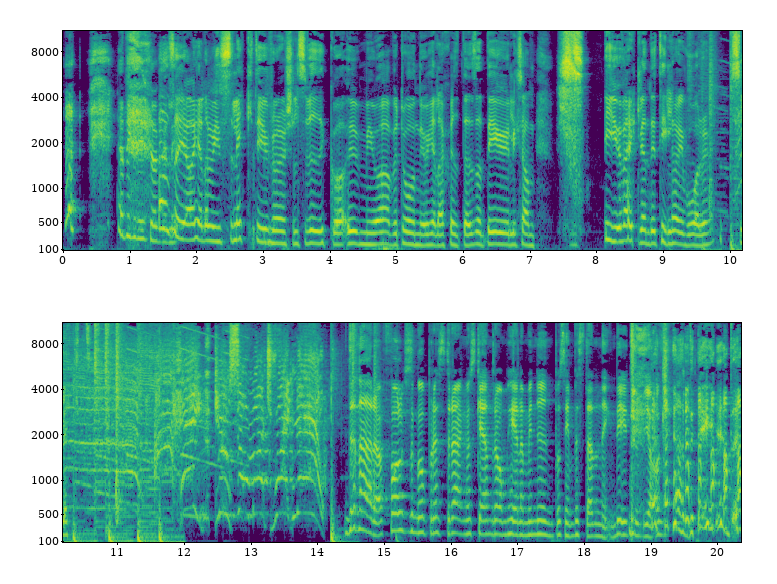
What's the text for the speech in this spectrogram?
Jag tycker det är så gulligt. Alltså jag hela min släkt är ju från Örnsköldsvik och Umeå och Övertorneå och hela skiten så det är ju liksom det är ju verkligen, det tillhör ju vår släkt. Den här då, folk som går på restaurang och ska ändra om hela menyn på sin beställning. Det är ju typ jag. Ja, det är ju det.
